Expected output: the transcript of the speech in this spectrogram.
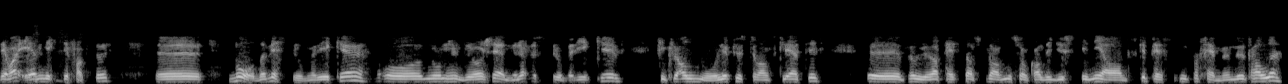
Det var én viktig faktor. Eh, både Vest-Romerriket og noen hundre år senere Øst-Romerriket fikk jo alvorlige pustevanskeligheter uh, pga. pest, altså den såkalte justinianske pesten på 500-tallet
